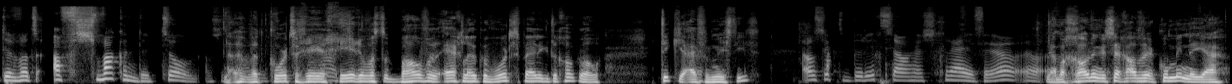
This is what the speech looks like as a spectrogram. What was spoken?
de wat afzwakkende toon. Als Nou, wat koortsig reageren was het, behalve een erg leuke woordspeling toch ook wel tikje eufemistisch. Als ik het bericht zou herschrijven. hè, eh, Ja, maar Groningers zeggen altijd, kom minder, ja.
